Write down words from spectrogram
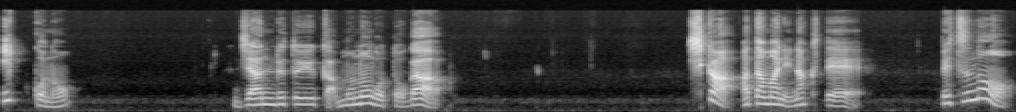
一個のジャンルというか物事が、しか頭になくて、別の、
